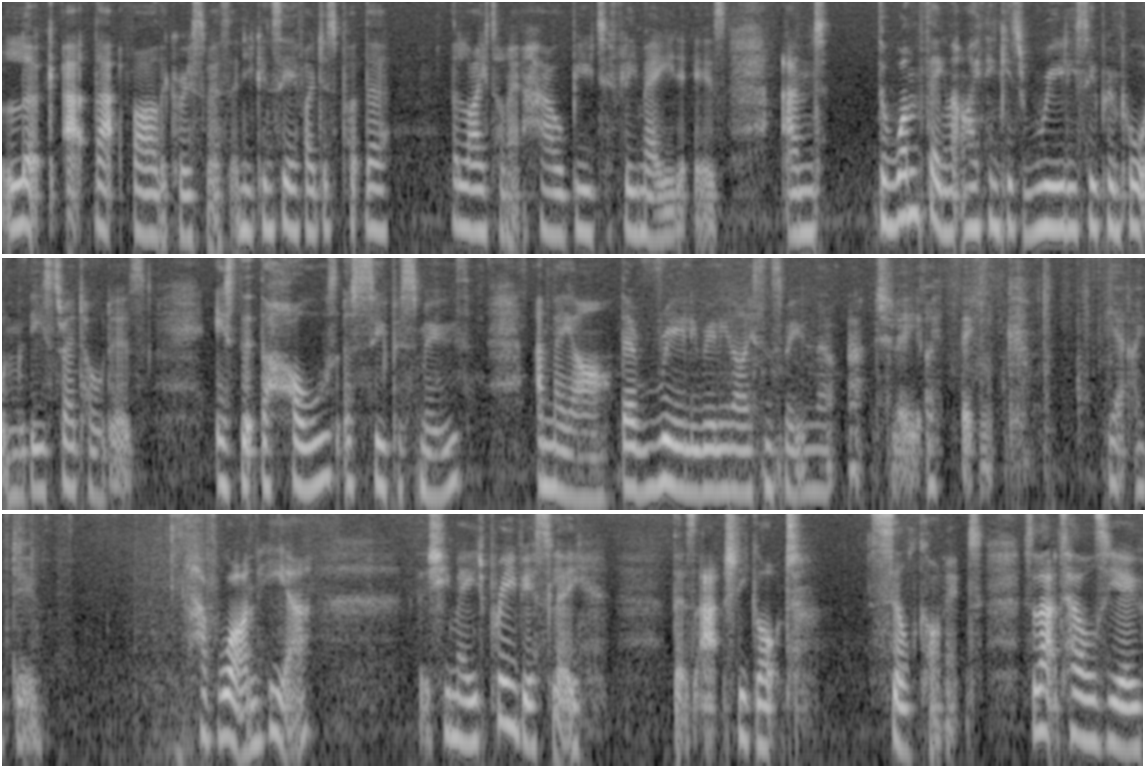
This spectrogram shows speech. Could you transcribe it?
Look at that Father Christmas and you can see if I just put the, the light on it how beautifully made it is. And the one thing that I think is really super important with these thread holders is that the holes are super smooth and they are. They're really, really nice and smooth. Now actually I think, yeah I do, have one here that she made previously that's actually got silk on it. So that tells you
